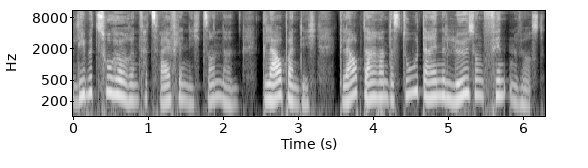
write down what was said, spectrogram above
Liebe Zuhörerin, verzweifle nicht, sondern glaub an dich. Glaub daran, dass du deine Lösung finden wirst.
